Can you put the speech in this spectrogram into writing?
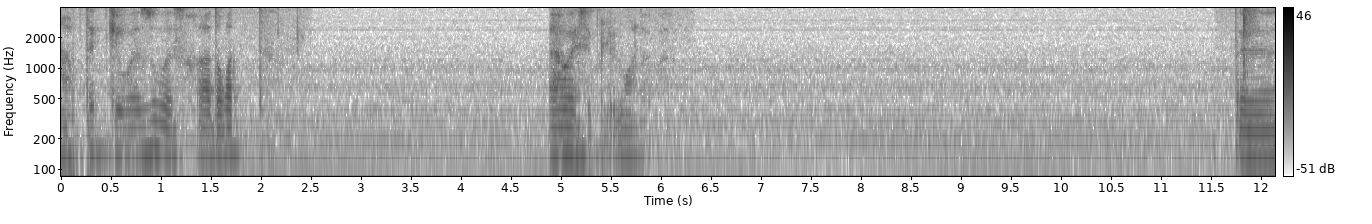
Alors peut-être que Oiseau elle sera à droite. Ah ouais, c'est plus loin là. Euh...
